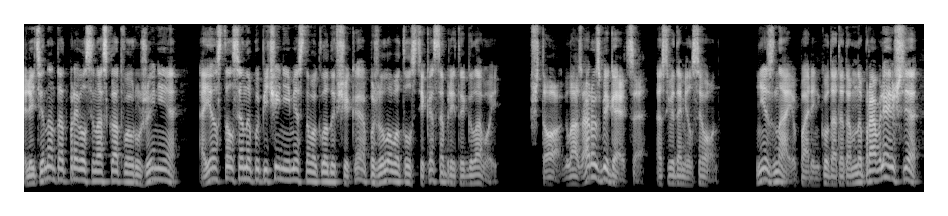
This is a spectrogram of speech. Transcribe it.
Лейтенант отправился на склад вооружения, а я остался на попечении местного кладовщика, пожилого толстяка с обритой головой. «Что, глаза разбегаются?» – осведомился он. «Не знаю, парень, куда ты там направляешься,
